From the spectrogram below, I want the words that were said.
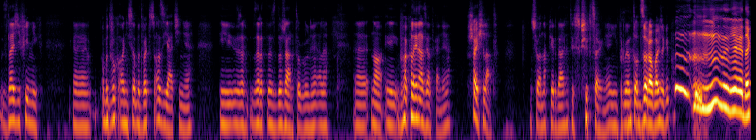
znaleźli filmik. E, obydwóch, oni są, obydwaj to są Azjaci, nie? I za- zaraz to jest do żartu ogólnie, ale e, no i była kolejna Azjatka, nie? 6 lat. Zaczęła napierdalać na tych skrzypcach, nie? I próbują to odzorować, takie "Mm, nie, tak,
